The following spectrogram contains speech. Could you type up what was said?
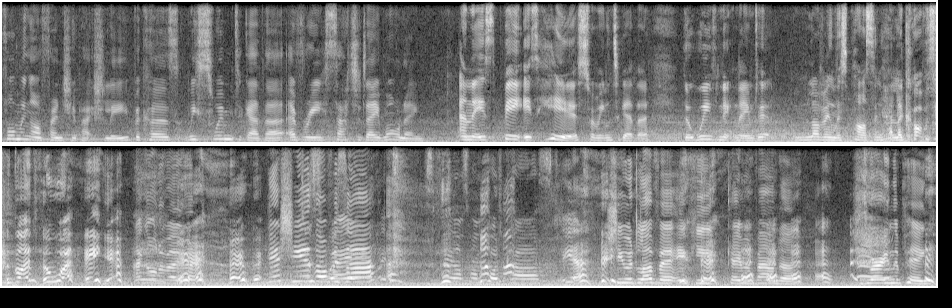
forming our friendship actually, because we swim together every Saturday morning. And it's be it's here swimming together that we've nicknamed it. I'm loving this passing helicopter, by the way. Hang on a moment. Here she is, officer. That's my podcast. Yeah. she would love it if you came and found her. She's wearing the pink.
